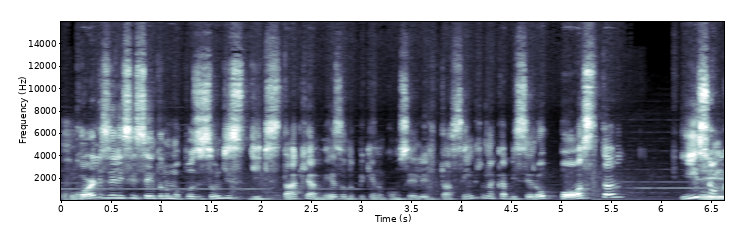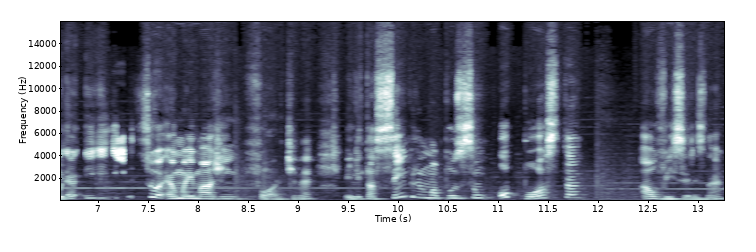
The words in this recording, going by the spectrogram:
O Sim. Corlys ele se senta numa posição de, de, destaque à mesa do pequeno conselho, ele tá sempre na cabeceira oposta. E isso, é, é, isso é uma imagem forte, né? Ele tá sempre numa posição oposta ao Viserys, né?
